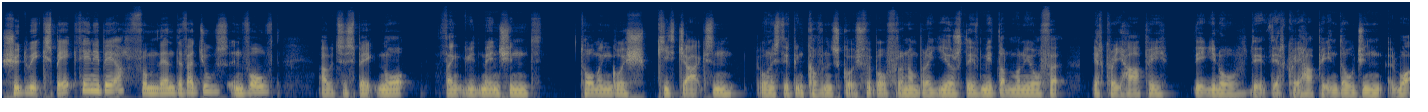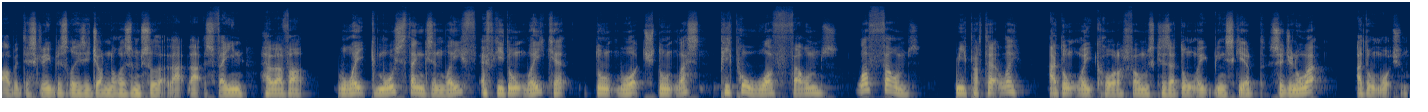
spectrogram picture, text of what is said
Should we expect any better from the individuals involved? I would suspect not. I think you'd mentioned Tom English, Keith Jackson. To be honest, they've been covering Scottish football for a number of years. They've made their money off it. They're quite happy they, you know, they, they're quite happy indulging in what I would describe as lazy journalism, so that, that that's fine. However, like most things in life, if you don't like it, don't watch, don't listen. People love films, love films. Me particularly, I don't like horror films because I don't like being scared. So do you know what? I don't watch them.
